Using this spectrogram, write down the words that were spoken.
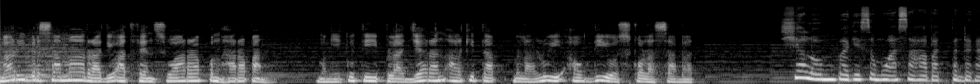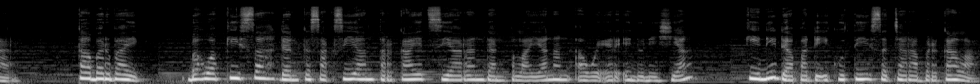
Mari bersama Radio Advent Suara Pengharapan mengikuti pelajaran Alkitab melalui audio Sekolah Sabat. Shalom bagi semua sahabat pendengar. Kabar baik bahwa kisah dan kesaksian terkait siaran dan pelayanan AWR Indonesia kini dapat diikuti secara berkala,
